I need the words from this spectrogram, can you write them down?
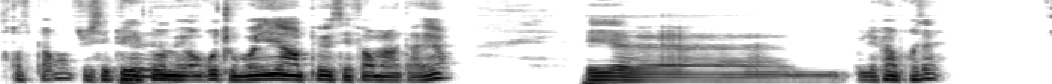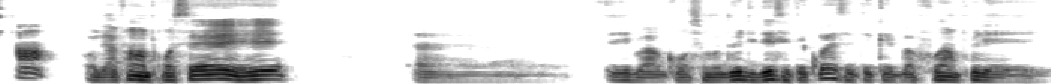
transparente, je sais plus exactement, Mhm. mais en gros, tu voyais un peu ses formes à l'intérieur. Et, euh, on lui a fait un procès. Ah. On lui a fait un procès et, euh, et bah, grosso modo, l'idée, c'était quoi? C'était qu'elle bafouait un peu les,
